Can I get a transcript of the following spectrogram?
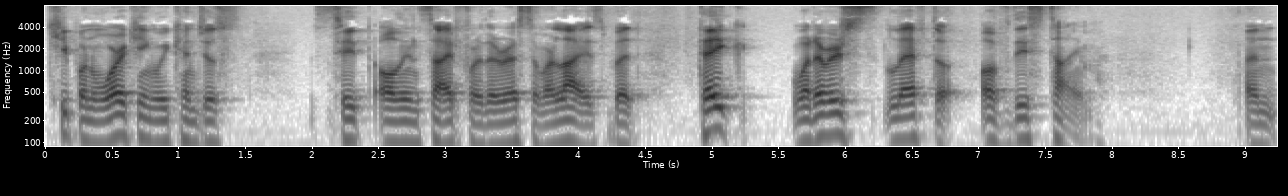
keep on working. We can just sit all inside for the rest of our lives. But take whatever's left of this time and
